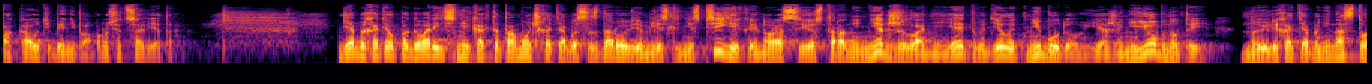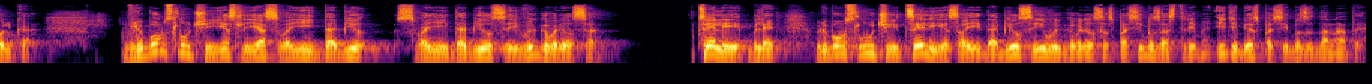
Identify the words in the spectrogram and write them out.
пока у тебя не попросят совета. Я бы хотел поговорить с ней, как-то помочь хотя бы со здоровьем, если не с психикой, но раз с ее стороны нет желания, я этого делать не буду. Я же не ебнутый, ну или хотя бы не настолько. В любом случае, если я своей, добил, своей добился и выговорился, цели, блядь, в любом случае цели я своей добился и выговорился. Спасибо за стримы. И тебе спасибо за донаты.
